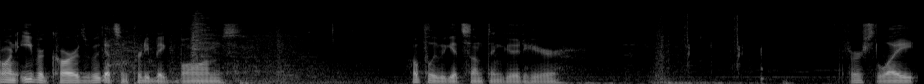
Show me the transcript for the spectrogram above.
On Eva cards, we got some pretty big bombs. Hopefully we get something good here. First light.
